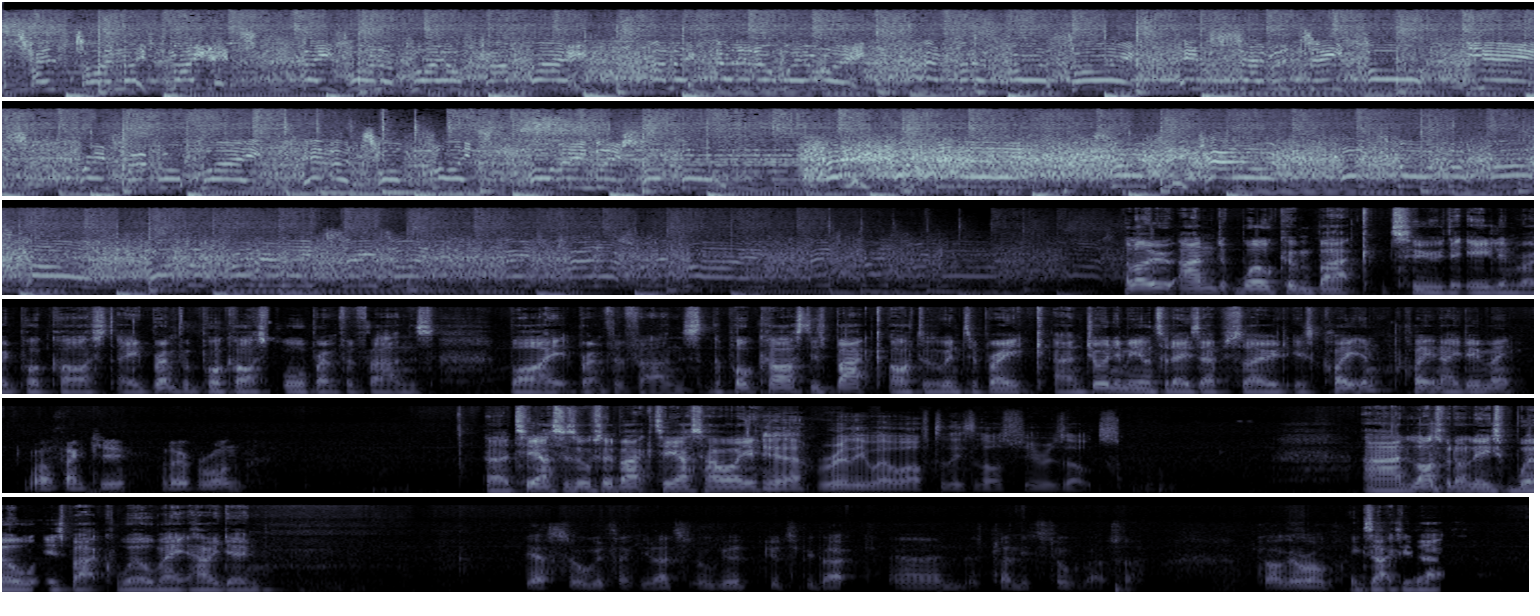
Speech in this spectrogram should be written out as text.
The tenth time they've made it! They've won a Hello and welcome back to the Ealing Road podcast, a Brentford podcast for Brentford fans by Brentford fans. The podcast is back after the winter break, and joining me on today's episode is Clayton. Clayton, how you doing, mate? Well, thank you. Hello, everyone. Uh, Tias is also back. Tias, how are you? Yeah, really well after these last few results. And last but not least, Will is back. Will, mate, how you doing? Yes, all good, thank you, lads. All good. Good to be back, and there's plenty to talk about, so can't go wrong. Exactly that.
